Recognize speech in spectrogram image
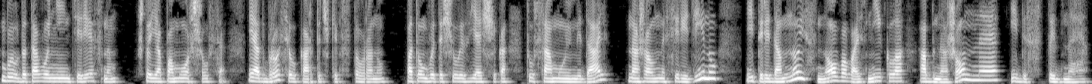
был до того неинтересным, что я поморщился и отбросил карточки в сторону. Потом вытащил из ящика ту самую медаль, нажал на середину, и передо мной снова возникла обнаженная и бесстыдная.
